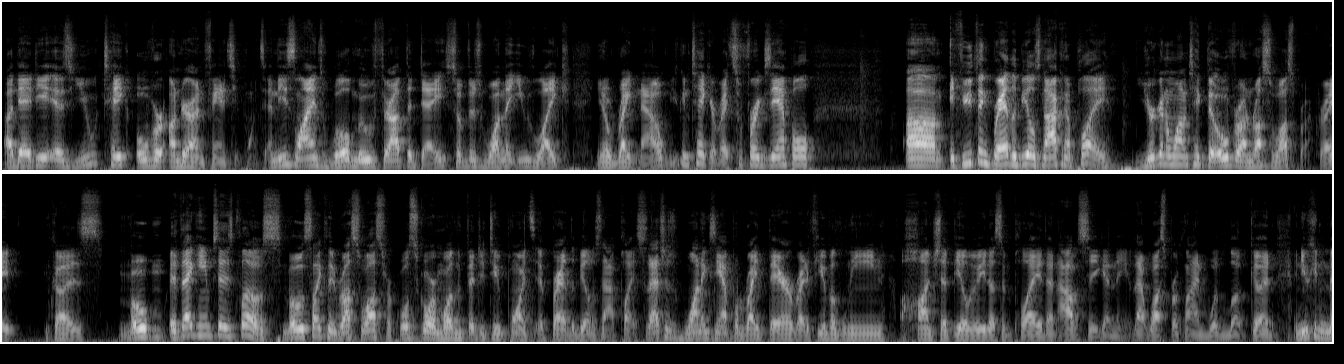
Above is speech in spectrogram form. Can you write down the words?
uh, the idea is you take over under on fantasy points, and these lines will move throughout the day. So if there's one that you like, you know, right now, you can take it. Right. So for example, um, if you think Bradley Beal is not going to play, you're going to want to take the over on Russell Westbrook, right? Because if that game stays close, most likely Russ Westbrook will score more than 52 points if Bradley Beal does not play. So that's just one example right there, right? If you have a lean, a hunch that Beal maybe doesn't play, then obviously again that Westbrook line would look good. And you can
